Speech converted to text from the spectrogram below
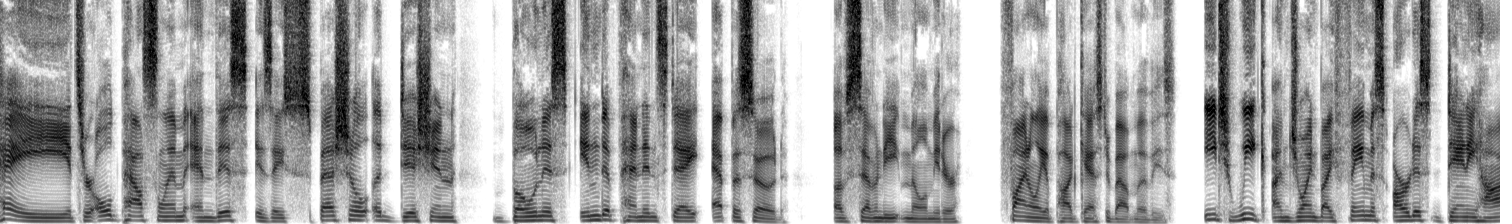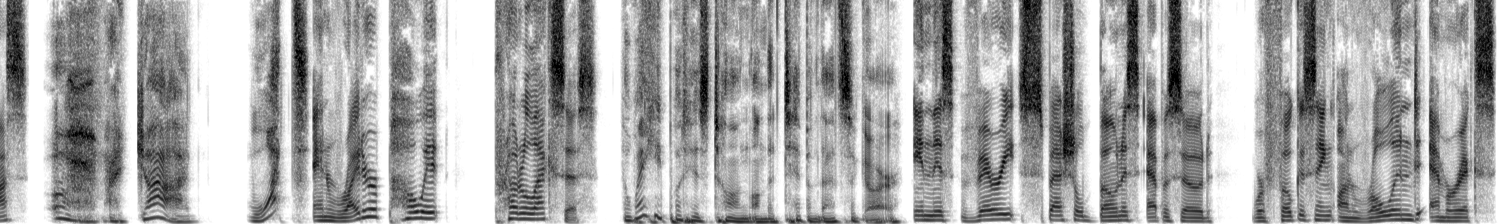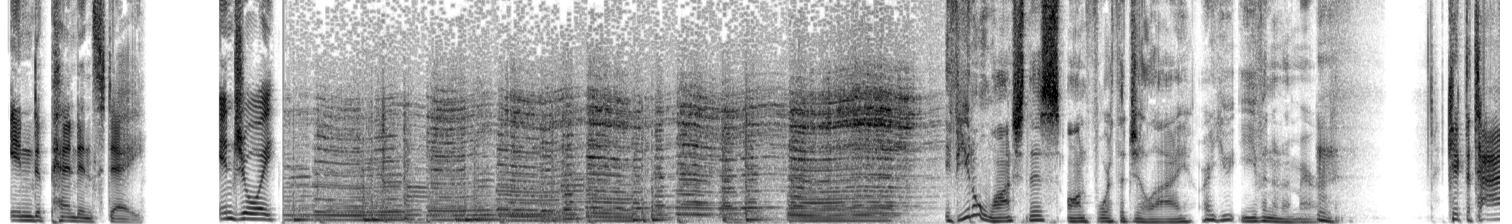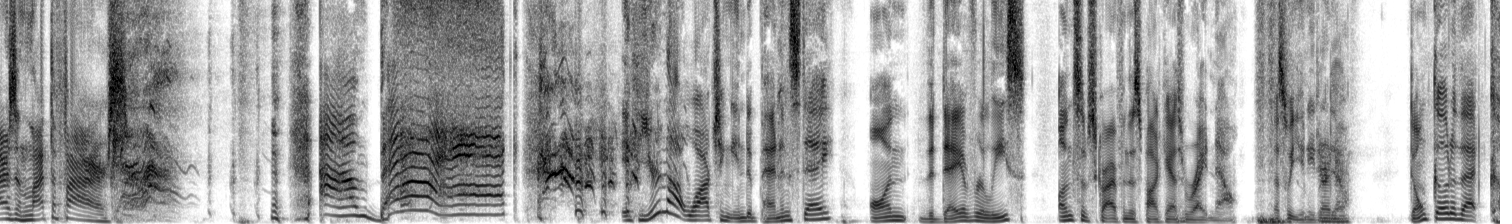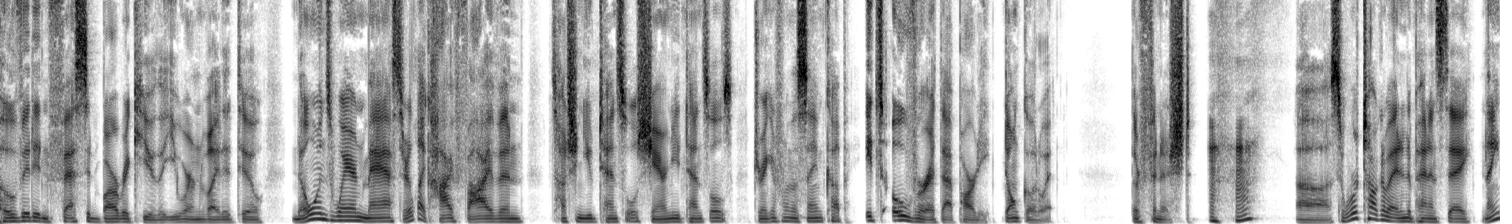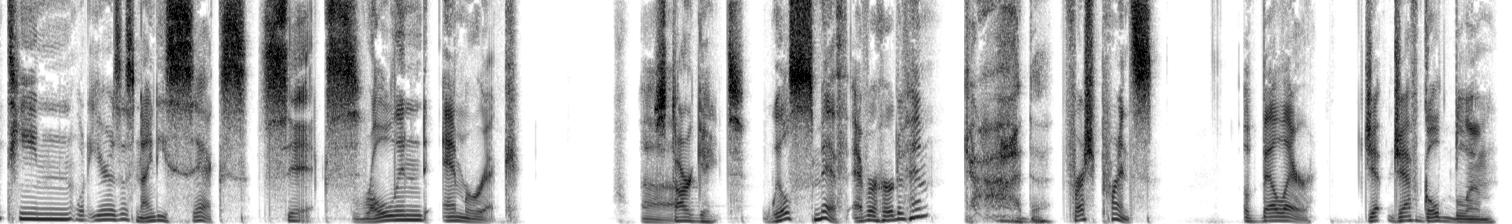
Hey, it's your old pal Slim, and this is a special edition bonus Independence Day episode of 70 Millimeter. Finally, a podcast about movies. Each week, I'm joined by famous artist Danny Haas Oh my God. What? and writer poet Protolexis The way he put his tongue on the tip of that cigar. in this very special bonus episode. We're focusing on Roland Emmerich's Independence Day. Enjoy. If you don't watch this on 4th of July, are you even an American? Mm. Kick the tires and light the fires. I'm back. if you're not watching Independence Day on the day of release, unsubscribe from this podcast right now. That's what you need to Right do. now. Don't go to that COVID infested barbecue that you were invited to. No one's wearing masks. They're like high fiving, touching utensils, sharing utensils, drinking from the same cup. It's over at that party. Don't go to it. They're finished. Mhm. Uh, so we're talking about Independence Day, 19, what year is this? 96. Six. Roland Emmerich. Uh, Stargate. Will Smith, ever heard of him? God. Fresh Prince of Bel Air. Je- Jeff Goldblum.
